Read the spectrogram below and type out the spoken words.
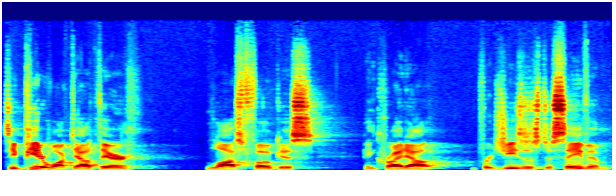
See, Peter walked out there, lost focus, and cried out for Jesus to save him.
